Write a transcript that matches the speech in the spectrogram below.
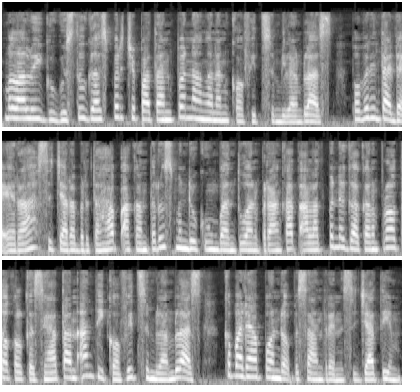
melalui gugus tugas percepatan penanganan COVID-19. Pemerintah daerah secara bertahap akan terus mendukung bantuan perangkat alat penegakan protokol kesehatan anti COVID-19 kepada pondok pesantren sejatim.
